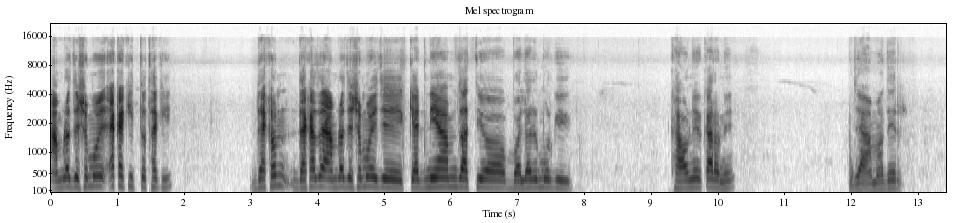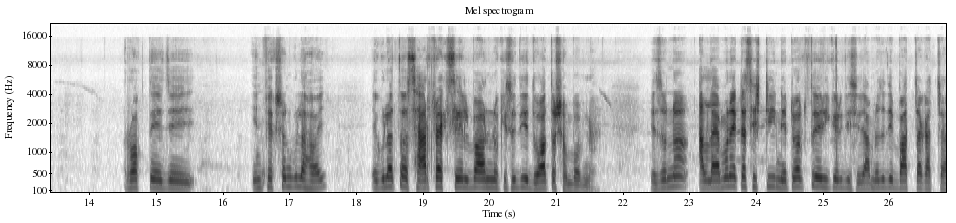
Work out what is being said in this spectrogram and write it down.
আমরা যে সময় একাকিত্ব থাকি, দেখুন, দেখা যায় আমরা যে সময় যে ক্যাডমিয়াম জাতীয় ব্রয়লার মুরগি খাওয়ানোর কারণে যে আমাদের রক্তে যে ইনফেকশনগুলো হয় এগুলো তো সার্ফ, এক্সেল বা অন্য কিছু দিয়ে ধোয়া তো সম্ভব না। এজন্য আল্লাহ এমন একটা সৃষ্টি, নেটওয়ার্ক তৈরি করে দিয়েছে আমরা যদি বাচ্চা কাচ্চা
